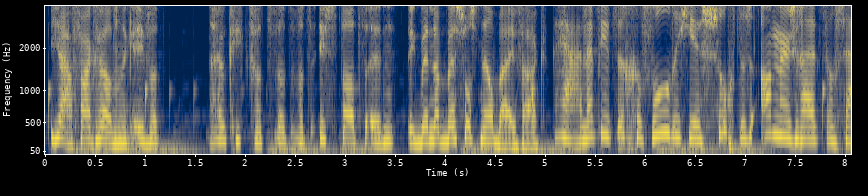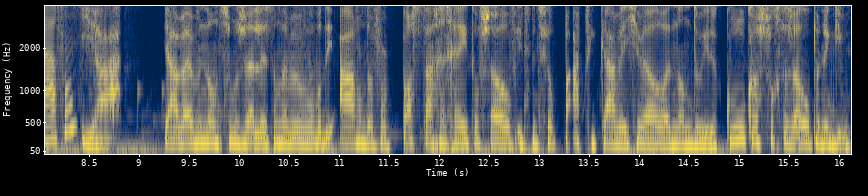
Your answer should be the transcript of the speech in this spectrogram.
ja vaak wel. Dan denk ik even, wat ruik ik? Wat, wat, wat is dat? En ik ben daar best wel snel bij vaak. Ja, en heb je het gevoel dat je 's ochtends anders ruikt dan 's avonds? Ja. Ja, we hebben dan soms wel eens, dan hebben we bijvoorbeeld die avond ervoor pasta gegeten of zo. Of iets met veel paprika, weet je wel. En dan doe je de koelkast 's ochtends open en denk je,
